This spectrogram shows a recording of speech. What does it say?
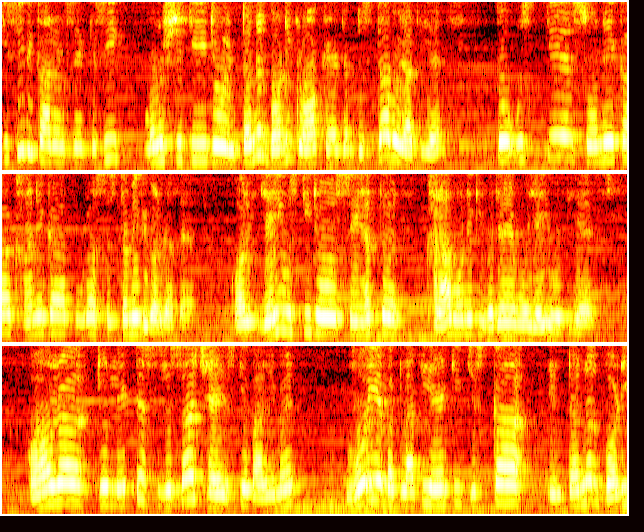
किसी भी कारण से किसी मनुष्य की जो इंटरनल बॉडी क्लॉक है जब डिस्टर्ब हो जाती है तो उसके सोने का, खाने का पूरा सिस्टम ही बिगड़ जाता है। और यही उसकी जो सेहत खराब होने की वजह है, वो यही होती है। और जो लेटेस्ट रिसर्च है इसके बारे में, वो ये बतलाती है कि जिसका इंटरनल बॉडी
